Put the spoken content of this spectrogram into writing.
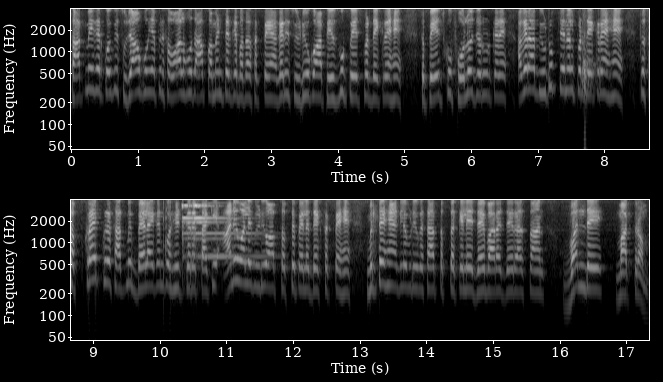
साथ में अगर कोई भी सुझाव हो या फिर सवाल हो तो आप कमेंट करके बता सकते हैं। अगर इस वीडियो को आप फेसबुक पेज पर देख रहे हैं तो पेज को फॉलो ज़रूर करें। अगर आप यूट्यूब चैनल पर देख रहे हैं तो सब्सक्राइब करें, साथ में बेल आइकन को हिट करें, ताकि आने वाले वीडियो आप सबसे पहले देख सकते हैं। मिलते हैं अगले वीडियो के साथ, तब तक के लिए जय भारत, जय राजस्थान, वंदे मातरम।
